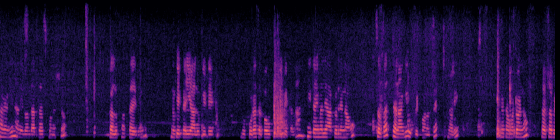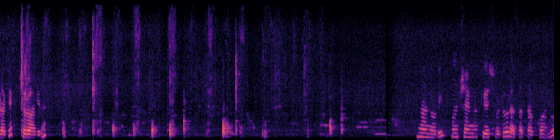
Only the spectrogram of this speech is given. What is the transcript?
ಹಾಗಾಗಿ ನಾನು ಒಂದು ಅರ್ಧ ಸ್ಪೂನಷ್ಟು ಕಲ್ಲುಪ್ಪು ಹಾಕ್ತಾ ಇದ್ದೀನಿ ನುಗ್ಗೆಕಾಯಿ ಆಲೂಗೆಡ್ಡೆ ಇದು ಕೂಡ ಸ್ವಲ್ಪ ಉಪ್ಪು ಹಾಕಬೇಕಲ್ಲ? ಈ ಟೈಮಲ್ಲಿ ಹಾಕಿದ್ರೆ ನಾವು ಸ್ವಲ್ಪ ಚೆನ್ನಾಗಿ ಉಪ್ಪಿಟ್ಕೊಳುತ್ತೆ ನೋಡಿ, ಈಗ ಟೊಮೆಟೊ ಹಣ್ಣು ರಸ ಬಿಡೋಕ್ಕೆ ಶುರು ಆಗಿದೆ. ನಾನು ನೋಡಿ ಹುಣಸೆಹಣ್ಣು ಕಿವಿಸ್ಬಿಟ್ಟು ರಸ ತಕ್ಕೊಂಡು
